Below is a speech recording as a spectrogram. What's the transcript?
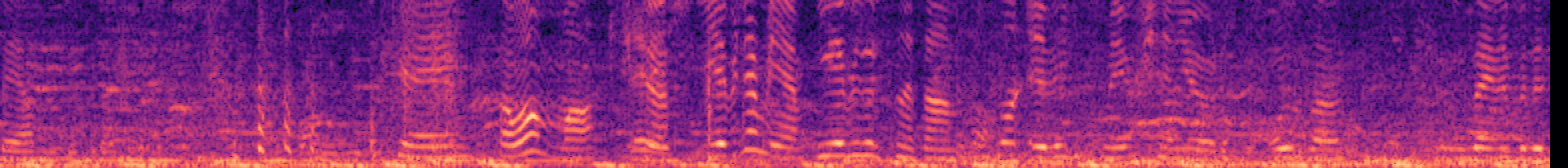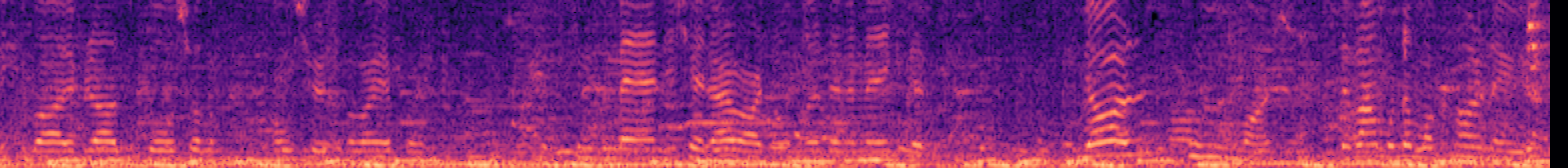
Beğenmeyecek daha çekeceğim. Okey. Tamam mı? Şükür. Evet. Yiyebilir miyim? Yiyebilirsin efendim. Buradan eve gitmeye üşeniyorum. O yüzden Zeynep'e dedik ki bari birazcık dolaşalım. Alışveriş falan yapalım. İkimizin beğendiği şeyler vardı. Onları denemeye gideriz. Yarın sporum var. İşte ben burada makarna yiyorum.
